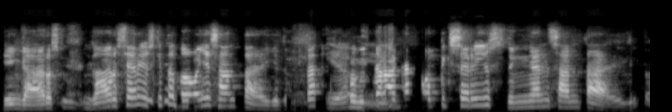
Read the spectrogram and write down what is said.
Jadi nggak harus nggak harus serius, kita bawanya santai gitu. Kita Ya, membicarakan topik serius dengan santai gitu.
